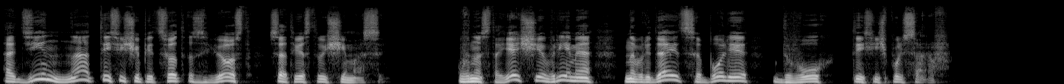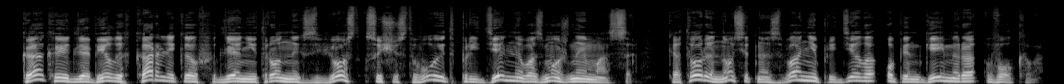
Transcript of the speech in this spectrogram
один на 1500 звезд соответствующей массы в настоящее время наблюдается более двух тысяч пульсаров. Как и для белых карликов, для нейтронных звезд существует предельно возможная масса, которая носит название предела Оппенгеймера-Волкова.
